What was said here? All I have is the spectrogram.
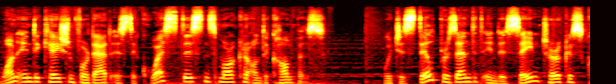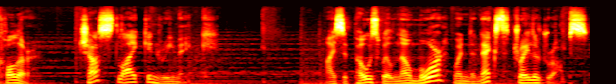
One indication for that is the quest distance marker on the compass, which is still presented in the same turquoise color, just like in Remake. I suppose we'll know more when the next trailer drops.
